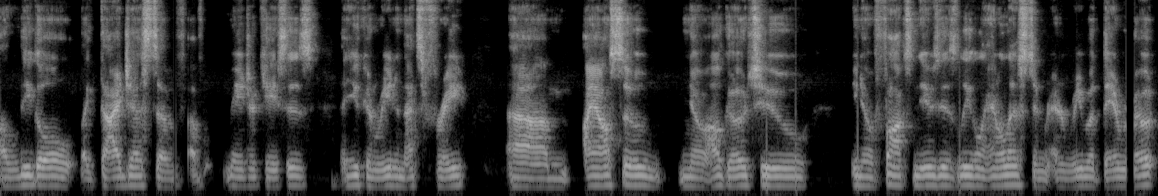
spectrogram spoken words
a legal like digest of, of major cases that you can read and that's free um, i also you know i'll go to you know fox news's legal analyst and, and read what they wrote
